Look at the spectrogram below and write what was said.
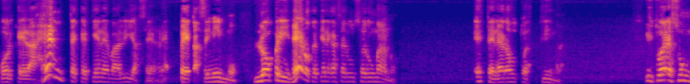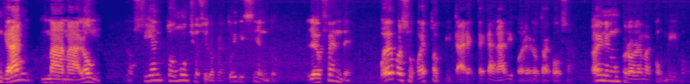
Porque la gente que tiene valía se respeta a sí mismo. Lo primero que tiene que hacer un ser humano es tener autoestima. Y tú eres un gran mamalón lo siento mucho si lo que estoy diciendo le ofende. Puede, por supuesto, quitar este canal y poner otra cosa. No hay ningún problema conmigo.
